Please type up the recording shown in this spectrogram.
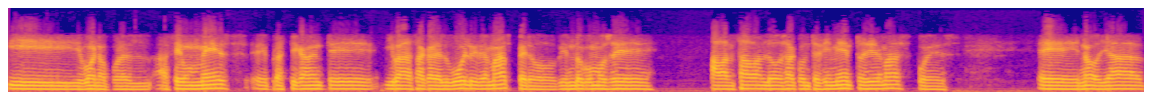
y bueno, pues hace un mes eh, prácticamente iba a sacar el vuelo y demás, pero viendo cómo se avanzaban los acontecimientos y demás, pues eh, no, ya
